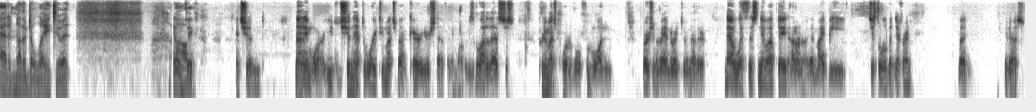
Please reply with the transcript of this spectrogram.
add another delay to it. I don't Um, think it shouldn't. Not anymore. You shouldn't have to worry too much about carrier stuff anymore because a lot of that's just pretty much portable from one version of Android to another. Now with this new update, I don't know. That might be just a little bit different, but who knows?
